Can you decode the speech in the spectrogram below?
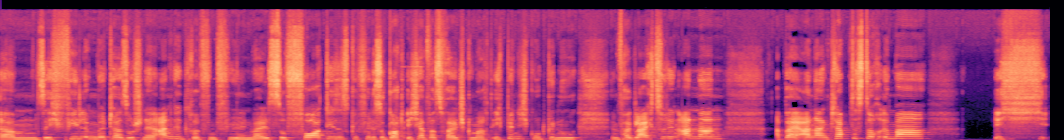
ähm, sich viele Mütter so schnell angegriffen fühlen, weil es sofort dieses Gefühl ist, oh Gott, ich habe was falsch gemacht, ich bin nicht gut genug im Vergleich zu den anderen. Bei anderen klappt es doch immer. Ich,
